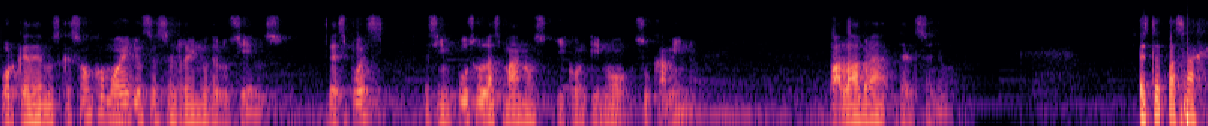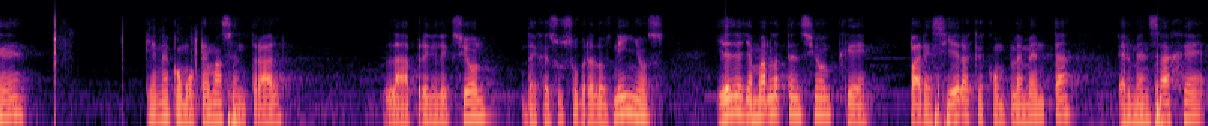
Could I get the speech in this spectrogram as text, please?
porque de los que son como ellos es el reino de los cielos. Después les impuso las manos y continuó su camino. Palabra del Señor. Este pasaje tiene como tema central la predilección de Jesús sobre los niños. Y es de llamar la atención que pareciera que complementa el mensaje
